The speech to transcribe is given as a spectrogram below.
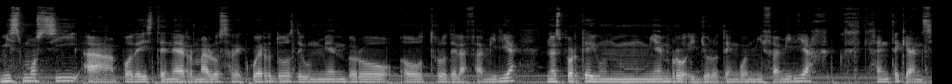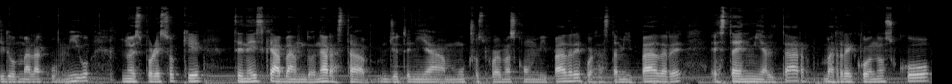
mismo si ah, podéis tener malos recuerdos de un miembro u otro de la familia, no es porque hay un miembro y yo lo tengo en mi familia, gente que han sido mala conmigo, no es por eso que tenéis que abandonar. Hasta yo tenía muchos problemas con mi padre, pues hasta mi padre está en mi altar. Reconozco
